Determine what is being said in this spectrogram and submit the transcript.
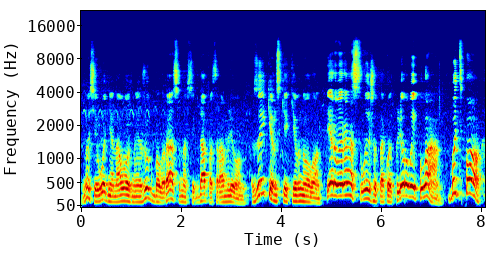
Но сегодня навозный жук был раз и навсегда посрамлен. «Зыкински!» – кивнул он. «Первый раз слышу такой клевый план. Будь спок!»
